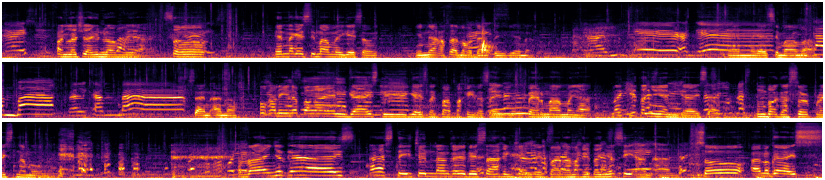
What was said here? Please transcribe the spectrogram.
Guys, pang-lunch namin mamaya. So, yan na guys si Mama guys. So, yun na kasama ko dati. Yan na. I'm here again. Yan na guys si Mama. back. Welcome back. Saan ano? So, kanina pa nga yan guys, di guys nagpapakita sa inyo. Pero mamaya, makikita nyo yan guys. Ah. Kumbaga, surprise na muna. Abangan nyo guys! Ah, stay tuned lang kayo guys sa aking channel para makita nyo si An An. So, ano guys?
